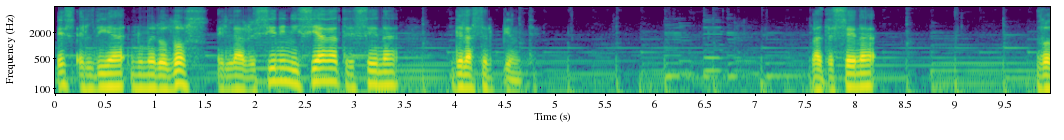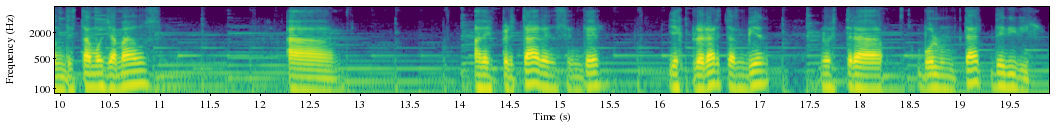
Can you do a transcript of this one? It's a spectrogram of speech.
es el día número 2 en la recién iniciada trecena de la serpiente. La trecena donde estamos llamados a, a despertar, a encender y explorar también nuestra voluntad de vivir.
